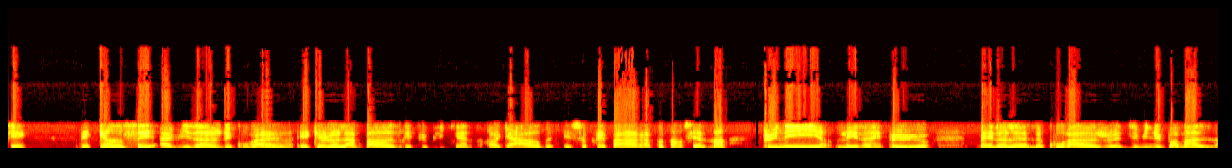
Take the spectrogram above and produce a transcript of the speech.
tient. Mais quand c'est à visage découvert et que là, la base républicaine regarde et se prépare à potentiellement punir les impurs, ben là, le, courage diminue pas mal.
